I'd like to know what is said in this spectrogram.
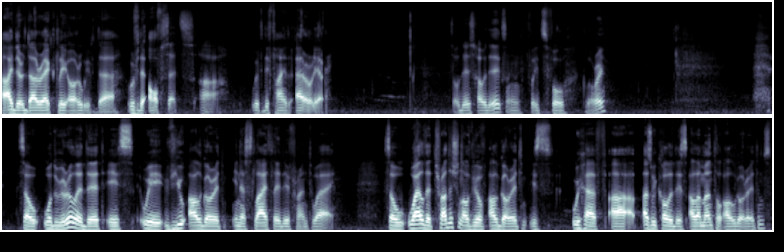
either directly or with the, with the offsets uh, we've defined earlier. So this is how it is, and its full glory. So what we really did is we view algorithm in a slightly different way. So while the traditional view of algorithm is we have, uh, as we call it, these elemental algorithms.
